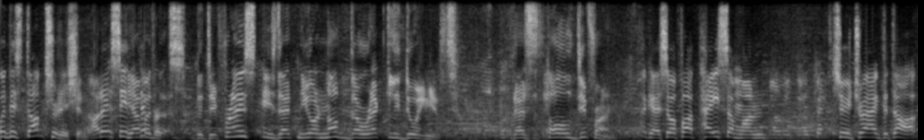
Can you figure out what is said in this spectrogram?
with this duck tradition. I don't see the Yeah, difference. but the difference is that you're not directly doing it. That's all different. Okay, so if I pay someone to drag the duck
